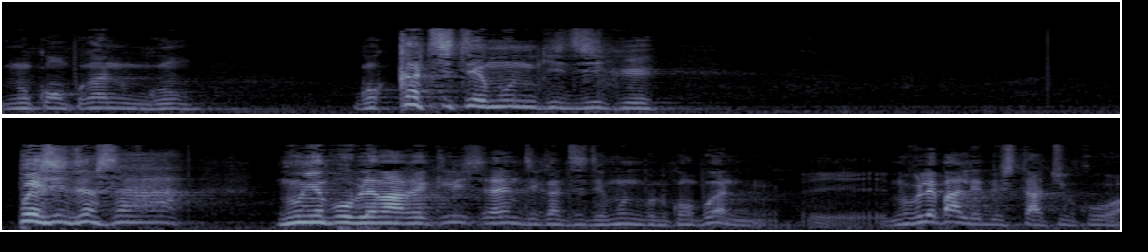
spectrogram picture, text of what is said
nous comprenons une quantité de monde qui dit que président ça, nous avons un problème avec lui, c'est une quantité de monde pour nous comprendre. Nous voulons parler de statu quo.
